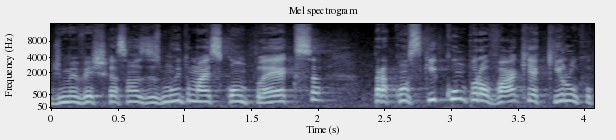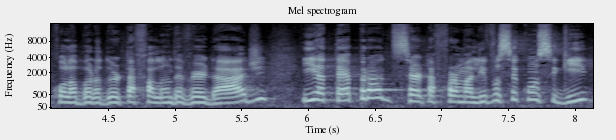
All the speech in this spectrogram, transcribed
de uma investigação, às vezes, muito mais complexa, para conseguir comprovar que aquilo que o colaborador está falando é verdade e até para, de certa forma, ali você conseguir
